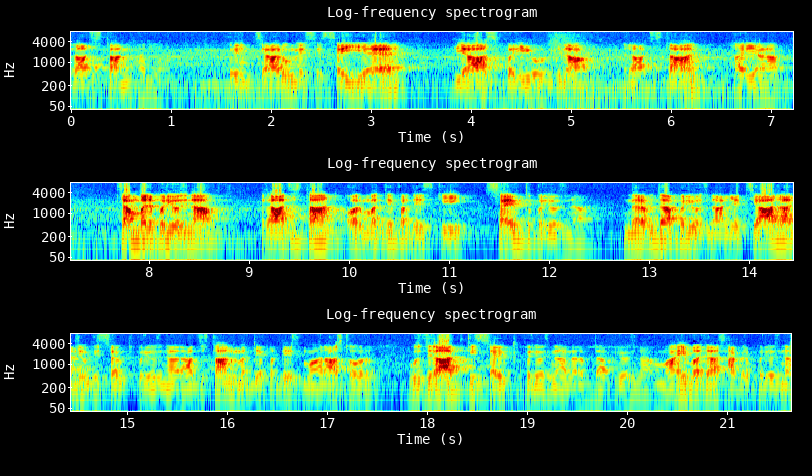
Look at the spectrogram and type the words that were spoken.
राजस्थान, हरियाणा। तो इन चारों में से सही है, व्यास परियोजना, राजस्थान, हरियाणा। चंबल परियोजना, राजस्थान और मध्य प्रदेश की संयुक्त परियोजना। नर्मदा परियोजना, ये चार राज्यों की संयुक्त परियोजना, राजस्थान, मध्य प्रदेश, महाराष्ट्र और गुजरात की संयुक्त परियोजना, नर्मदा परियोजना, माही बाज़ार सागर परियोजना,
